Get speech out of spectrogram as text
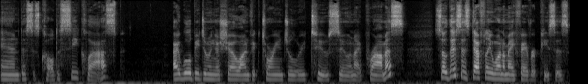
and this is called a C-clasp. I will be doing a show on Victorian jewelry too soon, I promise. So this is definitely one of my favorite pieces,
